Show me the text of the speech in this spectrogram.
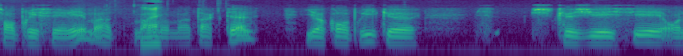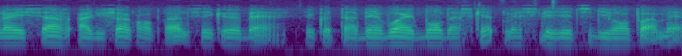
son préféré, mais en, tant que tel. Il a compris que ce que j'ai essayé, on a essayé à, lui faire comprendre, c'est que, ben, écoute, t'as bien beau être bon basket, mais si les études n'y vont pas, mais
